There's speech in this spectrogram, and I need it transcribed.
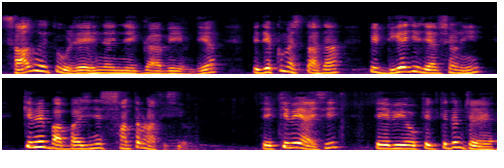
ਸਾਧੂ ਧੂੜੇ ਇੰਨੇ ਇੰਨੇ ਗਾਵੇ ਹੁੰਦੇ ਆ। ਵੀ ਦੇਖੋ ਮੈਂ ਦੱਸਦਾ ਵੀ ਡੀਏਜੀ ਜੈਪਸੋਣੀ ਕਿਵੇਂ ਬਾਬਾ ਜੀ ਨੇ ਸੰਤ ਬਣਾਤੀ ਸੀ ਉਹ? ਤੇ ਕਿਵੇਂ ਆਈ ਸੀ? ਤੇ ਵੀ ਉਹ ਕਿ- ਕਿੱਧਰ ਚਲੇ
